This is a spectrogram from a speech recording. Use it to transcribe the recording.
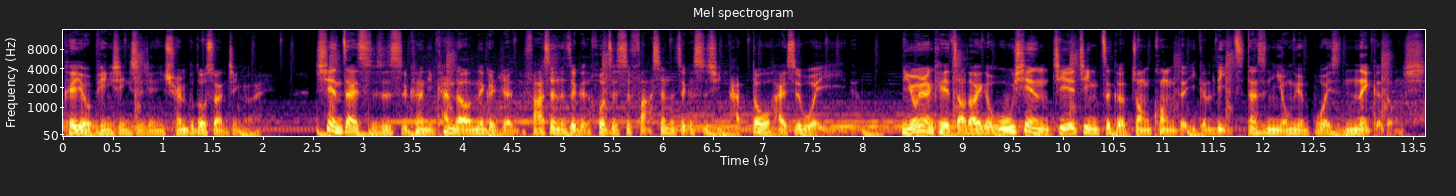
可以有平行世界，你全部都算进来。现在此时此刻，你看到那个人发生的这个，或者是发生的这个事情，它都还是唯一的。你永远可以找到一个无限接近这个状况的一个例子，但是你永远不会是那个东西。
